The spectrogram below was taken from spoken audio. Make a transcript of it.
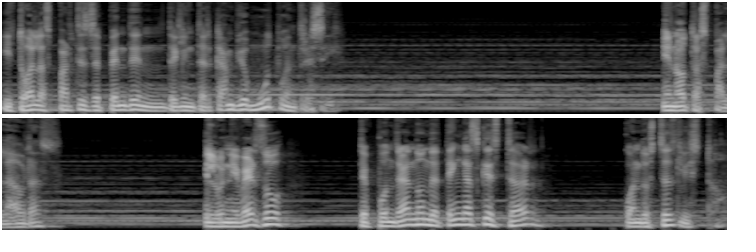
y todas las partes dependen del intercambio mutuo entre sí. En otras palabras, el universo te pondrá en donde tengas que estar cuando estés listo.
